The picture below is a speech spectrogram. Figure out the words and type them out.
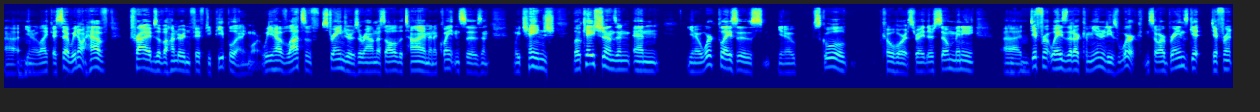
uh, mm-hmm. you know like i said we don't have tribes of 150 people anymore we have lots of strangers around us all the time and acquaintances and we change locations and and you know workplaces you know school cohorts right? There's so many uh, mm-hmm. different ways that our communities work. And so our brains get different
